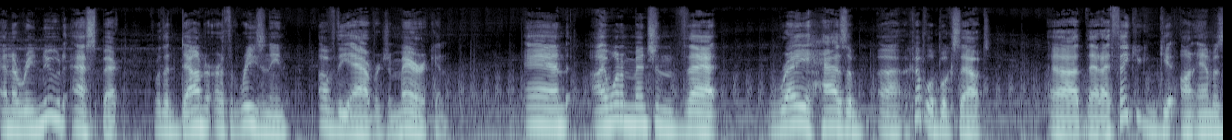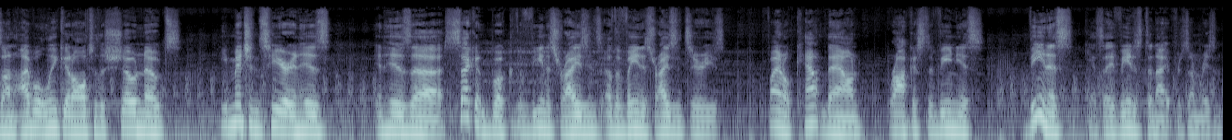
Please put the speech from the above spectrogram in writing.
and a renewed aspect for the down to earth reasoning of the average American. And I want to mention that Ray has a, uh, a couple of books out uh, that I think you can get on Amazon. I will link it all to the show notes. He mentions here in his in his uh, second book, the Venus Risings of the Venus Rising series, Final Countdown, Raucous to Venus. Venus can't say Venus tonight for some reason.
